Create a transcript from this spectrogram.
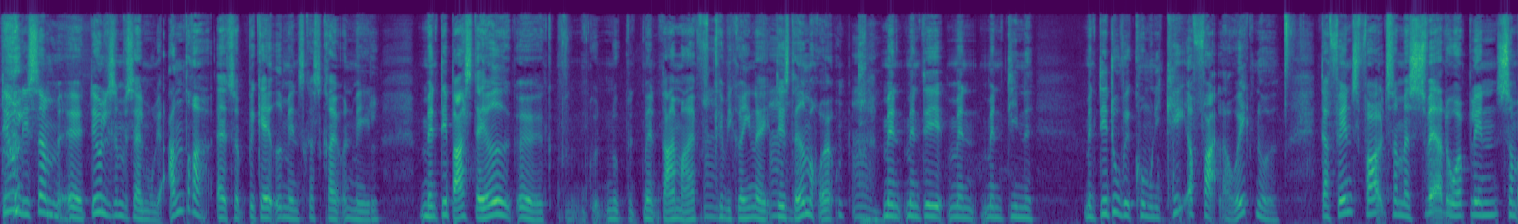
det er jo ligesom, øh, det er jo ligesom hvis alle mulige andre altså begavede mennesker skrev en mail. Men det er bare stavet, øh, nu, men dig og mig kan vi grine af, det er stadig med røven. Men, men, det, men, men, dine, men det, du vil kommunikere, fejler jo ikke noget. Der findes folk, som er svært ordblinde, som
